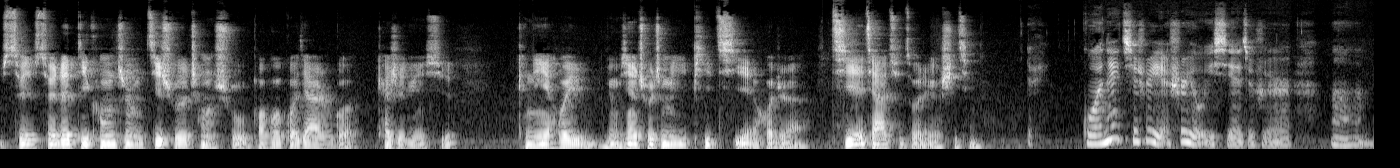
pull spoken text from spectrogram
随随着低空这种技术的成熟，包括国家如果开始允许，肯定也会涌现出这么一批企业或者。企业家去做这个事情，国内其实也是有一些就是嗯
